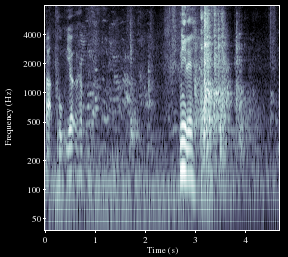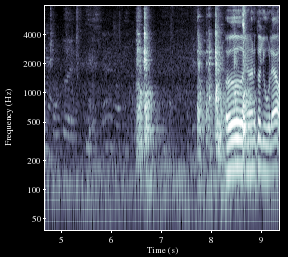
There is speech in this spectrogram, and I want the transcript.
ปะผุเยอะครับ นี่เลย เอออย่างนั้นก็อยู่แล้ว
